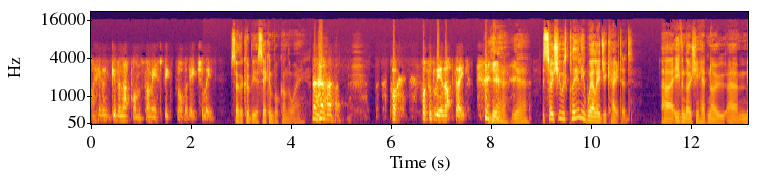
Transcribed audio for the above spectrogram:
I haven't given up on some aspects of it actually. So there could be a second book on the way. possibly an update. yeah, yeah. So she was clearly well educated. Uh, even though she had no um,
